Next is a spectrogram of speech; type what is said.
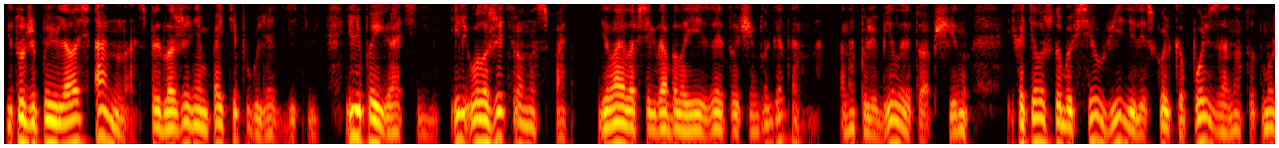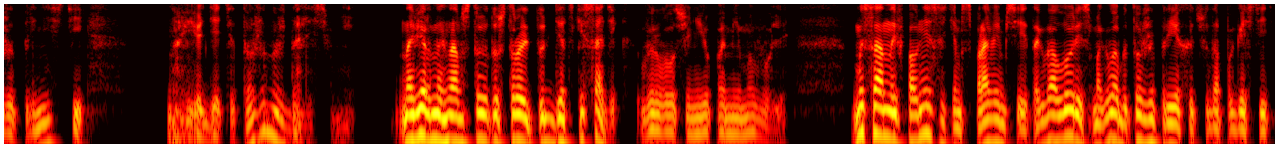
И тут же появлялась Анна с предложением пойти погулять с детьми, или поиграть с ними, или уложить Рона спать. Дилайла всегда была ей за это очень благодарна. Она полюбила эту общину и хотела, чтобы все увидели, сколько пользы она тут может принести. Но ее дети тоже нуждались в ней. Наверное, нам стоит устроить тут детский садик, — вырвалось у нее помимо воли. Мы с Анной вполне с этим справимся, и тогда Лори смогла бы тоже приехать сюда погостить.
